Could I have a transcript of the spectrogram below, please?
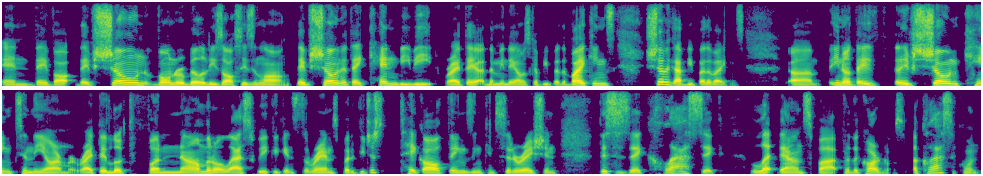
and they've all, they've shown vulnerabilities all season long. They've shown that they can be beat. Right? They I mean they almost got beat by the Vikings. Should have got beat by the Vikings. Um, you know they've they've shown kinks in the armor. Right? They looked phenomenal last week against the Rams. But if you just take all things in consideration, this is a classic letdown spot for the Cardinals, a classic one.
